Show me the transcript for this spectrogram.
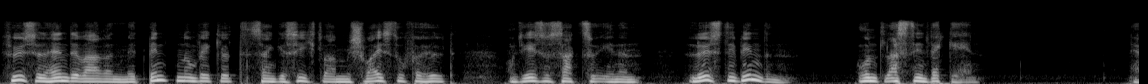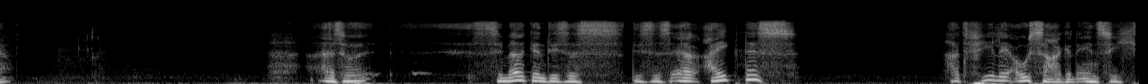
Füße und Hände waren mit Binden umwickelt, sein Gesicht war mit Schweißtuch verhüllt, und Jesus sagt zu ihnen, löst die Binden und lasst ihn weggehen. Ja. Also Sie merken, dieses, dieses Ereignis hat viele Aussagen in sich,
